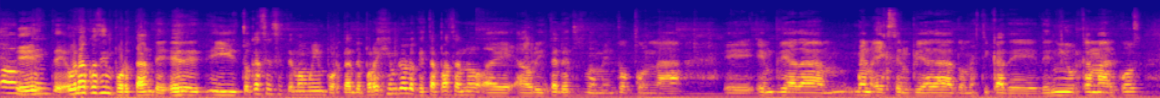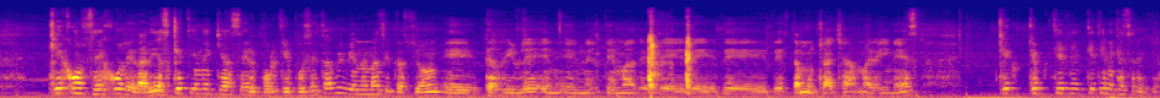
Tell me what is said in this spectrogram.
Ok. Este, una cosa importante, eh, y tocas ese tema muy importante. Por ejemplo, lo que está pasando eh, ahorita en estos momentos con la eh, empleada, bueno, ex empleada doméstica de, de Niurka Marcos. ¿Qué consejo le darías? ¿Qué tiene que hacer? Porque pues está viviendo una situación eh, terrible en, el tema de, esta muchacha, María Inés. ¿Qué, qué tiene, qué tiene que hacer ella?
